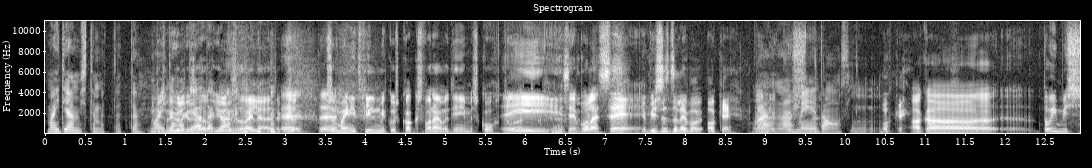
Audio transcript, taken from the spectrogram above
Ma ei tea, mis te mõtlete, ma ei taha julge seda, teada julge seda ka. välja öelda. kui sa, kui sa mainid filmi, kus kaks vanemat inimest kohtuvad. ei, see pole see ja. mis on seal eba, okei, Lähme edasi. okei. aga äh, toimis,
